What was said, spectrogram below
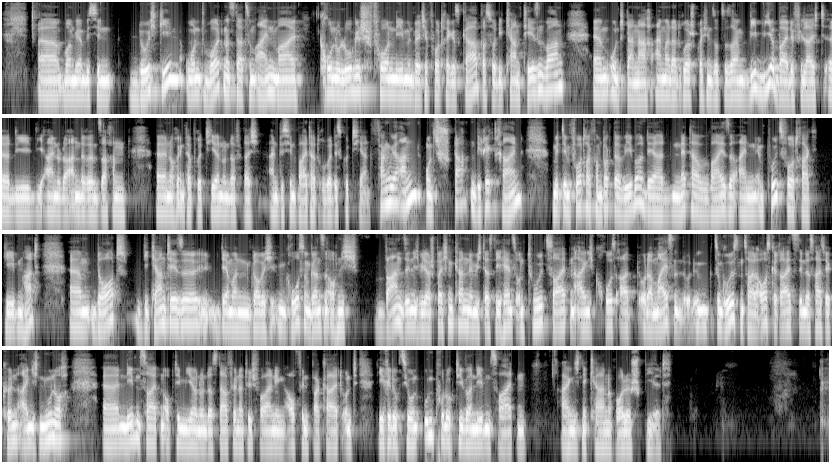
äh, wollen wir ein bisschen durchgehen und wollten uns da zum einen mal chronologisch vornehmen, welche Vorträge es gab, was so die Kernthesen waren ähm, und danach einmal darüber sprechen, sozusagen, wie wir beide vielleicht äh, die, die ein oder anderen Sachen äh, noch interpretieren und da vielleicht ein bisschen weiter drüber diskutieren. Fangen wir an und starten direkt rein mit dem Vortrag vom Dr. Weber, der netterweise einen Impulsvortrag gegeben hat. Ähm, dort die Kernthese, der man, glaube ich, im Großen und Ganzen auch nicht wahnsinnig widersprechen kann, nämlich dass die Hands-on-Tool-Zeiten eigentlich großartig oder meistens zum größten Teil ausgereizt sind. Das heißt, wir können eigentlich nur noch äh, Nebenzeiten optimieren und dass dafür natürlich vor allen Dingen Auffindbarkeit und die Reduktion unproduktiver Nebenzeiten eigentlich eine Kernrolle spielt.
